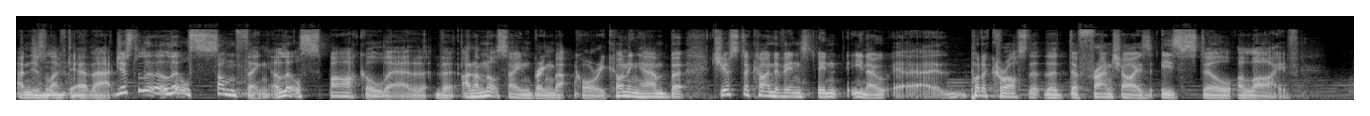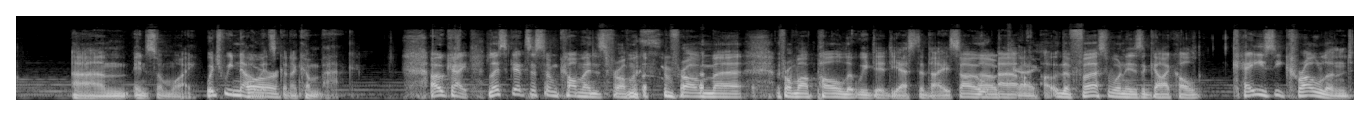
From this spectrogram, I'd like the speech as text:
and just left it at that. Just a little, a little something, a little sparkle there. That, that, and I'm not saying bring back Corey Cunningham, but just to kind of in, in you know, uh, put across that the the franchise is still alive, um, in some way, which we know or, it's going to come back. Okay, let's get to some comments from from uh, from our poll that we did yesterday. So uh, okay. uh, the first one is a guy called Casey Crowland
